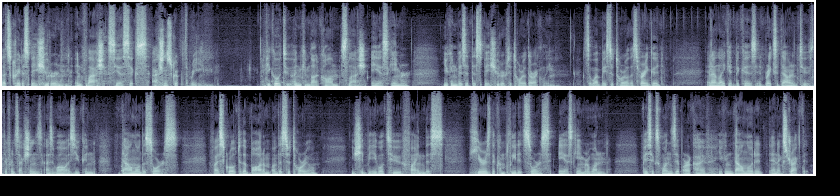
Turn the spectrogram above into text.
Let's create a space shooter in, in Flash CS6 ActionScript 3. If you go to hunkim.com slash asgamer, you can visit this space shooter tutorial directly. It's a web-based tutorial that's very good, and I like it because it breaks it down into different sections as well as you can download the source. If I scroll to the bottom of this tutorial, you should be able to find this. Here is the completed source, ASGamer1 Basics 1 zip archive. You can download it and extract it.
